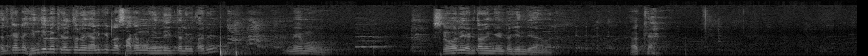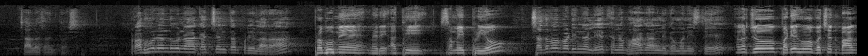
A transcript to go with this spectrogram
ఎందుకంటే హిందీలోకి వెళ్తున్నాం కానీ ఇట్లా సగం హిందీ తెలుగుతుంది మేము స్లోలీ ఎంటరింగ్ ఇంటూ హిందీ అనమాట ఓకే చాలా సంతోషం ప్రభునందు నాకు అత్యంత ప్రియులారా ప్రభు మే మేరీ అతి సమయ ప్రియో చదవబడిన లేఖన భాగాన్ని గమనిస్తే అగర్ జో పడే హువ వచన భాగ్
